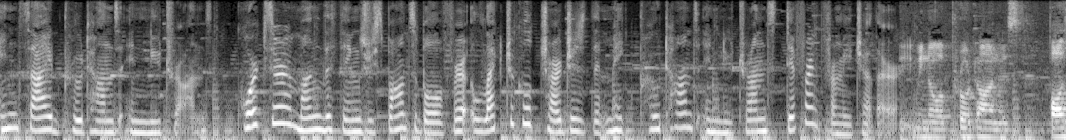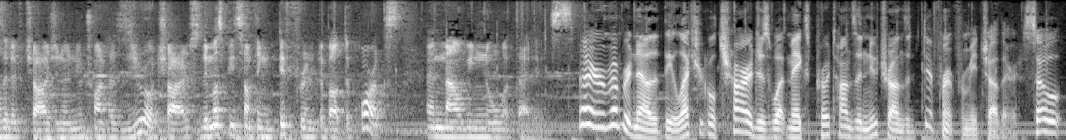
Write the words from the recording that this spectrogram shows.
inside protons and neutrons. Quarks are among the things responsible for electrical charges that make protons and neutrons different from each other. We know a proton is positive charge and a neutron has zero charge. So there must be something different about the quarks and now we know what that is. I remember now that the electrical charge is what makes protons and neutrons different from each other. So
